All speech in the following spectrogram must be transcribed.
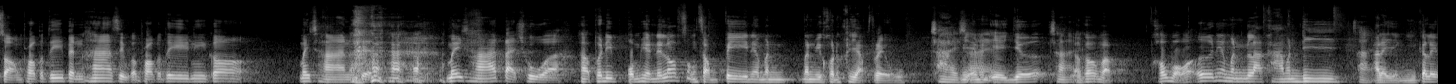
12 property เป็น 50 กว่า property นี่ก็ไม่ช้านะเด็ไม่ช้าแต่ชัวร์ครับพอดีผมเห็นในรอบสองสามปีเนี่ยมันมันมีคนขยับเร็ว ใช่มีใช่ M&A เยอะใช่แล้วก็แบบ เขาบอกว่าเออเนี่ยมันราคามันดีใช่อะไรอย่างนี้ก็เลย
